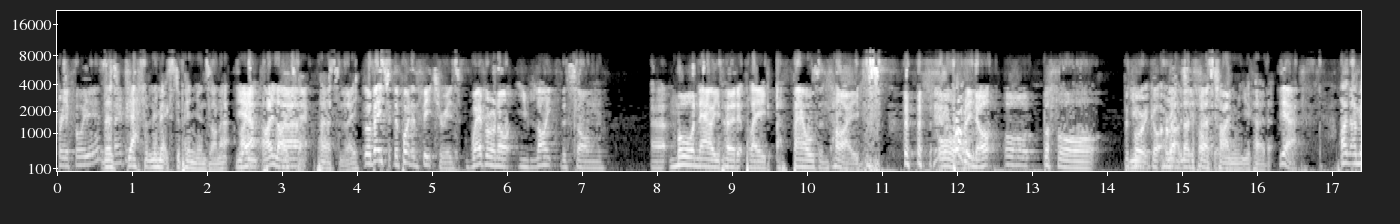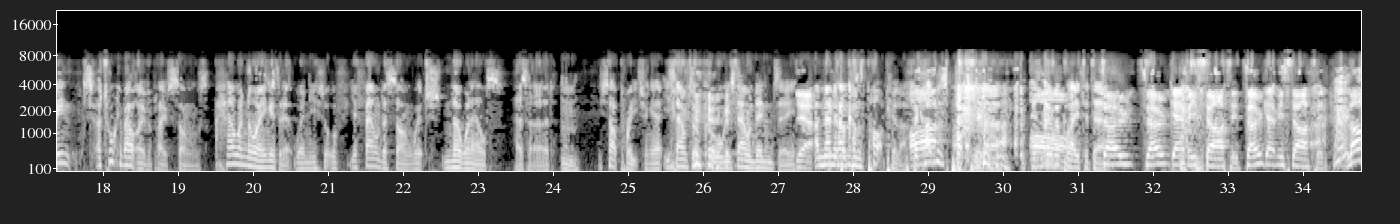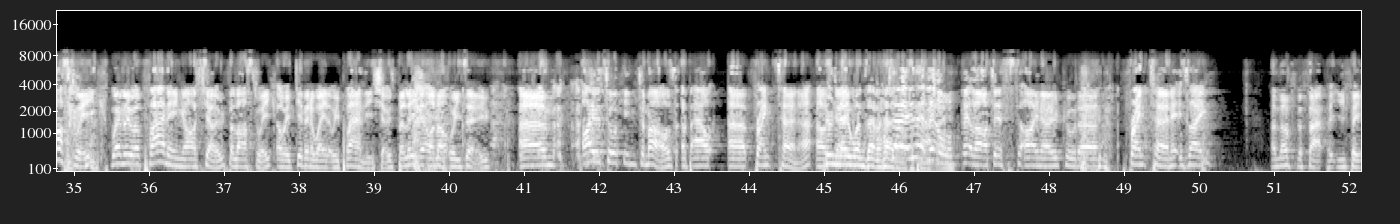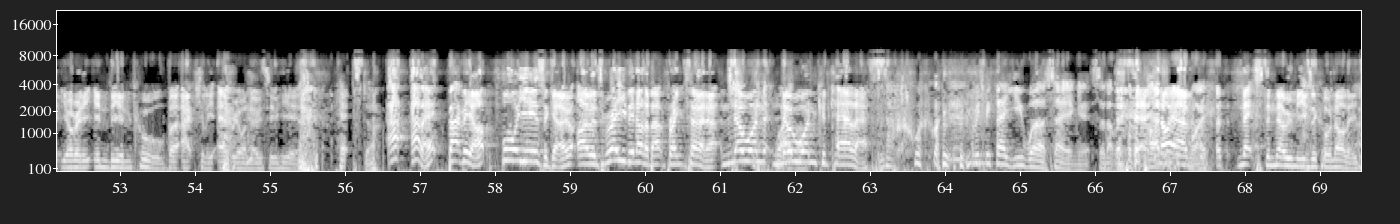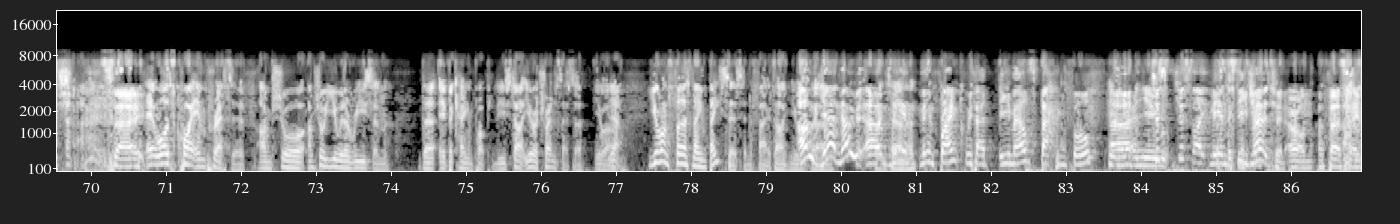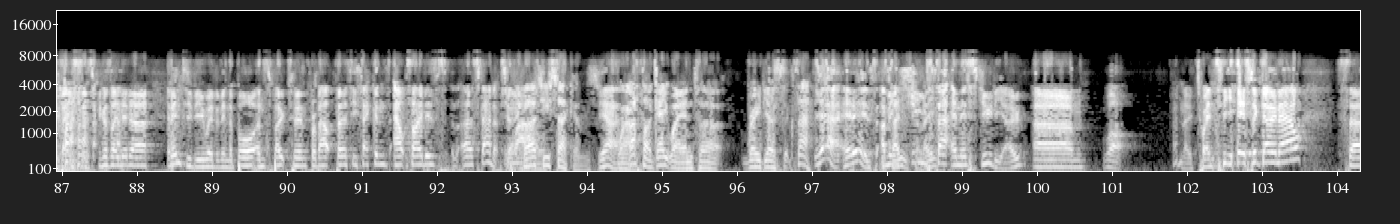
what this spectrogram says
three or four years. There's maybe? definitely mixed opinions on it. Yeah, I, I liked uh, it personally. Well, basically, the point of the feature is whether or not you like the song uh, more now you've heard it played a thousand times. or, Probably not. Or Before Before you- it got the- horrendously the first time you've heard it. yeah, I, I mean, t- uh, talking about overplayed songs, how annoying is it when you sort of you found a song which no one else has heard? Mm. You start preaching it. You sound so cool. you sound indie. yeah. And then it Becomes- becomes popular. Becomes popular. it's Oh, overplayed to death. Don't don't get me started. Don't get me started. Last week, when we were planning our show for last week, oh, we've given away that we plan these shows. Believe it or not, we do. Um, I was talking to Miles about uh, Frank Turner. I was Who no one's ever heard So, of, is it a little little artist I know called uh, Frank Turner. It's like. I love the fact that you think you're really Indian cool, but actually everyone knows who he is. Hipster. A- Alec, back me up. Four years ago, I was raving on about Frank Turner. No one, no one could care less. I mean, to be fair, you were saying it, so that was probably part and of I have why. uh, next to no musical knowledge. So, It was quite impressive. I'm sure. I'm sure you were the reason that it became popular. You start. You're a trendsetter. You are. Yeah. You're on first name basis, in fact, aren't you? oh with, um, yeah, no. Um, Frank me, and, me and Frank, we've had emails back and forth. Uh, written you just, just like me and Steve signature. Merchant are on a first name basis because I did a, an interview with him in the port and spoke to him for about 30 seconds outside his uh, stand-up show. Wow. Thirty seconds. Yeah. Wow. That's our gateway into radio success. Yeah, it is. I mean, Essentially. Steve sat in this studio, um, what, I don't know, 20 years ago now? So,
